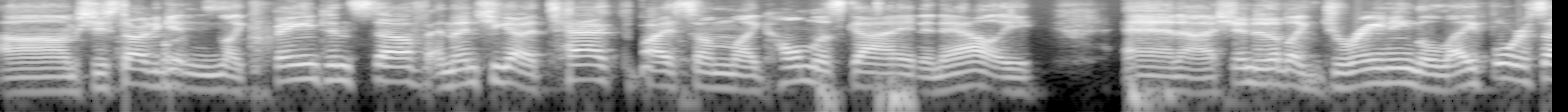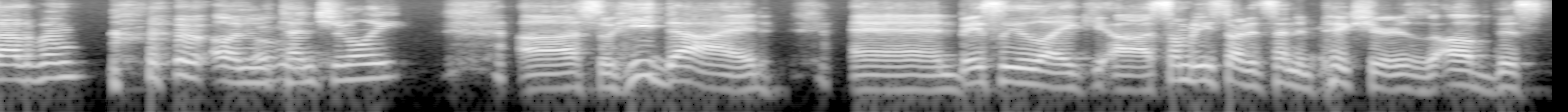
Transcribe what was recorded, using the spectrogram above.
Um, she started getting like faint and stuff, and then she got attacked by some like homeless guy in an alley, and uh, she ended up like draining the life force out of him unintentionally. Uh, so he died, and basically like uh, somebody started sending pictures of this,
